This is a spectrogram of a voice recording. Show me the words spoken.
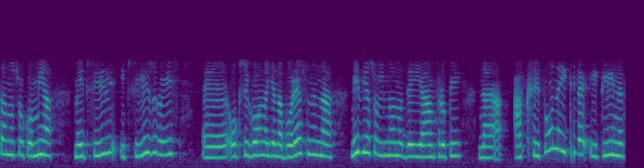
τα νοσοκομεία με υψηλή, υψηλής ροής ε, οξυγόνα για να μπορέσουν να μην διασωληνώνονται οι άνθρωποι, να αυξηθούν οι, οι κλίνες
